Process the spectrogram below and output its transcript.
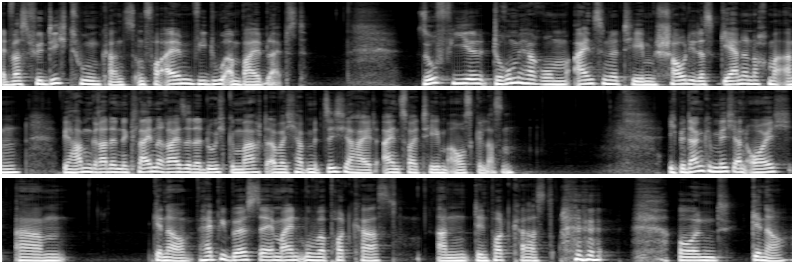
etwas für dich tun kannst und vor allem, wie du am Ball bleibst. So viel drumherum, einzelne Themen, schau dir das gerne nochmal an. Wir haben gerade eine kleine Reise dadurch gemacht, aber ich habe mit Sicherheit ein, zwei Themen ausgelassen. Ich bedanke mich an euch. Ähm, genau, Happy Birthday Mind Mover Podcast an den Podcast. Und genau,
